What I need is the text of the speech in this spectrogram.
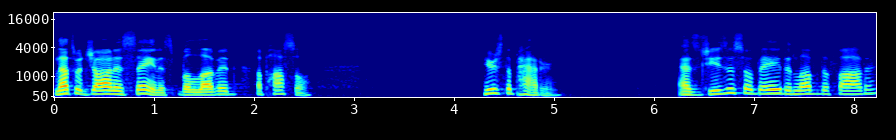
And that's what John is saying, this beloved apostle. Here's the pattern. As Jesus obeyed and loved the Father,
